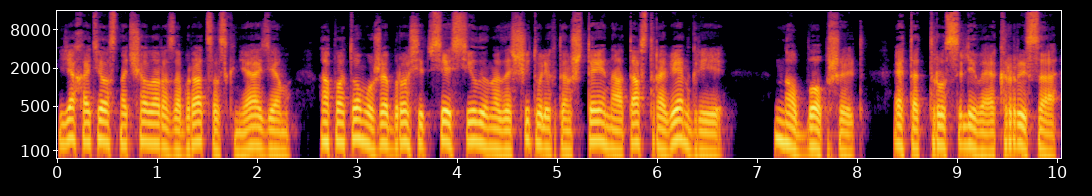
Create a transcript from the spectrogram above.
Я хотел сначала разобраться с князем, а потом уже бросить все силы на защиту Лихтенштейна от Австро-Венгрии. Но Бобшильд, эта трусливая крыса,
